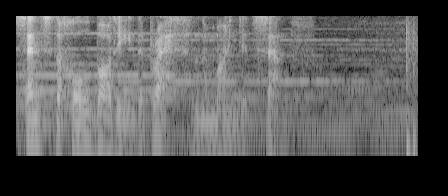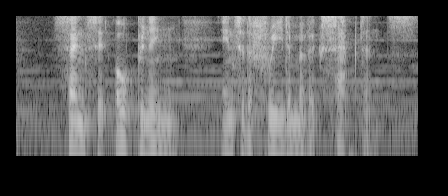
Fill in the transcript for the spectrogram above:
Sense the whole body, the breath, and the mind itself. Sense it opening into the freedom of acceptance.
